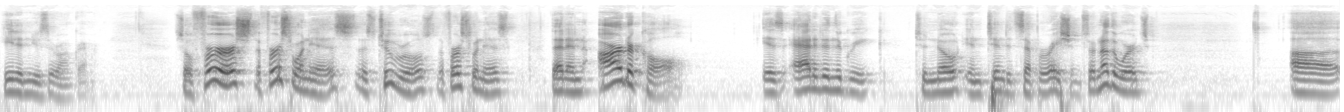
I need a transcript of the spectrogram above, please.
he didn't use the wrong grammar. So, first, the first one is there's two rules. The first one is that an article is added in the Greek to note intended separation. So, in other words, uh,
